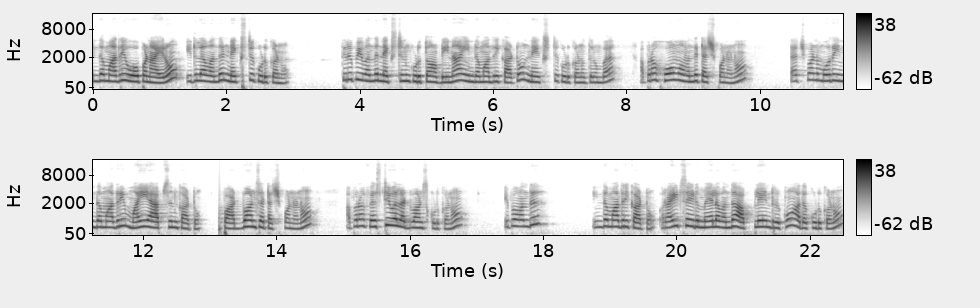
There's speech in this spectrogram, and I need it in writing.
இந்த மாதிரி ஓப்பன் ஆயிரும். இதில் வந்து நெக்ஸ்ட்டு கொடுக்கணும். திருப்பி வந்து நெக்ஸ்ட்டுன்னு கொடுத்தோம் அப்படின்னா இந்த மாதிரி காட்டும். நெக்ஸ்ட்டு கொடுக்கணும் திரும்ப. அப்புறம் ஹோமை வந்து டச் பண்ணணும். டச் பண்ணும்போது இந்த மாதிரி மை ஆப்ஸ்ன்னு காட்டும். அப்போ அட்வான்ஸை டச் பண்ணணும். அப்புறம் ஃபெஸ்டிவல் அட்வான்ஸ் கொடுக்கணும். இப்போ வந்து இந்த மாதிரி காட்டும். ரைட் சைடு மேலே வந்து அப்ளேன் இருக்கும் அதை கொடுக்கணும்.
